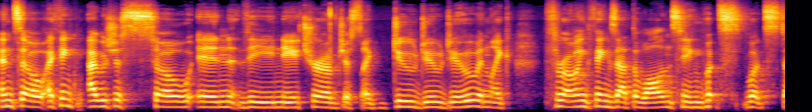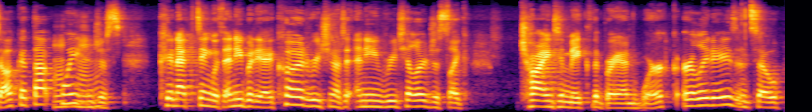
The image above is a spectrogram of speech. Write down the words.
And so I think I was just so in the nature of just like do, do, do, and like throwing things at the wall and seeing what's what's stuck at that point, mm-hmm. and just connecting with anybody I could, reaching out to any retailer, just like trying to make the brand work early days. And so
